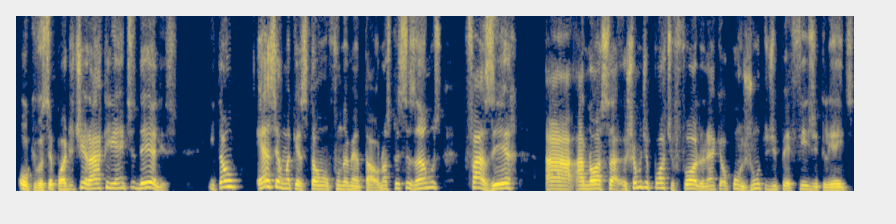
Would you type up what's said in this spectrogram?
ou que você pode tirar clientes deles. Então, essa é uma questão fundamental. Nós precisamos fazer a, a, nossa, eu chamo de portfólio, né, que é o conjunto de perfis de clientes.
